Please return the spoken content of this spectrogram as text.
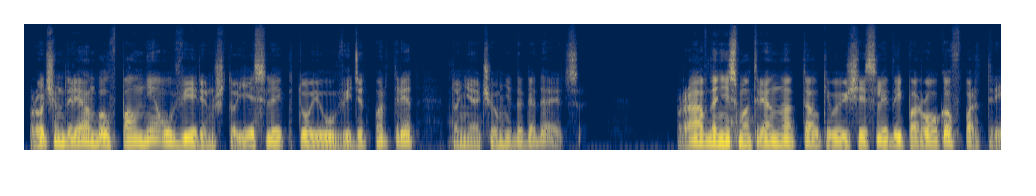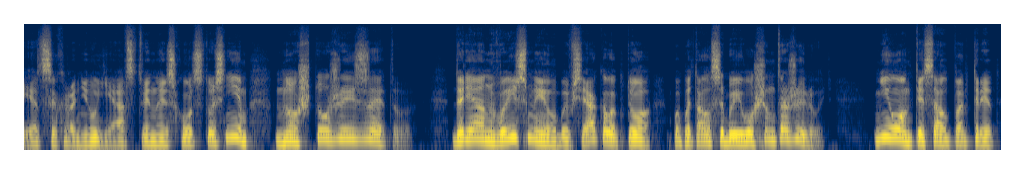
Впрочем, Дориан был вполне уверен, что если кто и увидит портрет, то ни о чем не догадается. Правда, несмотря на отталкивающие следы пороков, портрет сохранил явственное сходство с ним, но что же из этого? Дариан высмеял бы всякого, кто попытался бы его шантажировать. Не он писал портрет,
